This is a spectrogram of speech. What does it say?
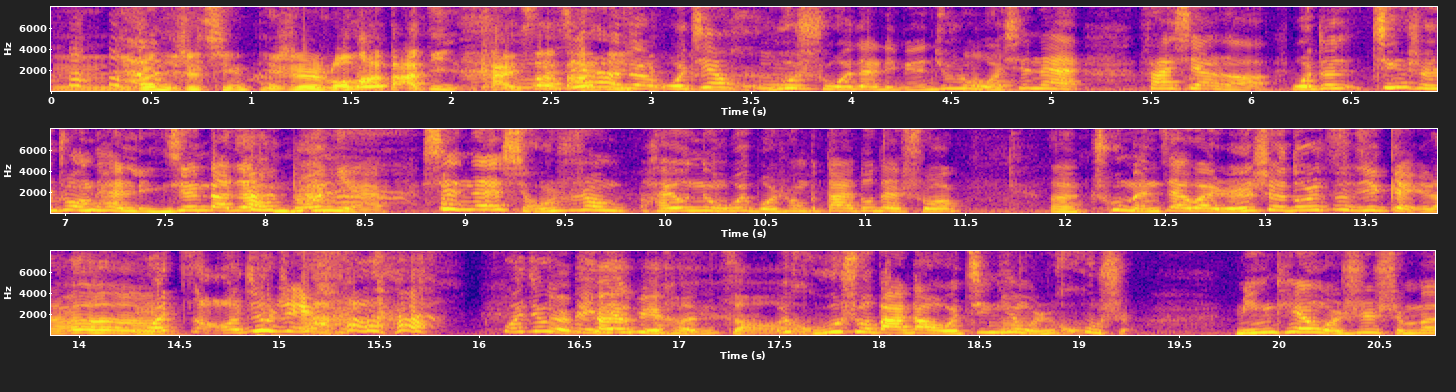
嗯，你说你是秦，你是罗马大帝，凯我撒大帝，经常的，我经常胡说在里面，就是我哦现在发现了我的精神状态领先大家很多年。现在小红书上还有那种微博上，不大家都在说，呃，出门在外人设都是自己给的，嗯我早就这样了，我就对每天漂流瓶很早我，胡说八道。我今天我是护士，明天我是什么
